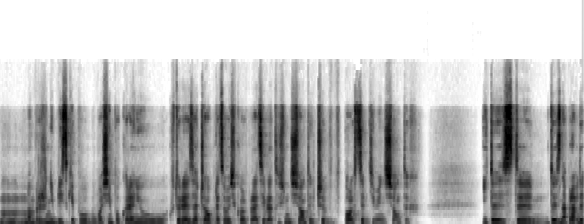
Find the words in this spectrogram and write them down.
mam wrażenie, bliskie po, właśnie pokoleniu, które zaczęło pracować w korporacji w latach 80. czy w Polsce w 90. I to jest, y, to jest naprawdę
